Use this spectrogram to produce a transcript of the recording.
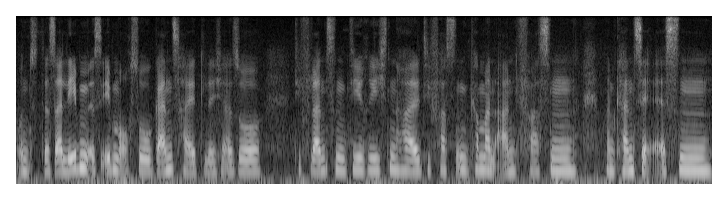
und das Erleben ist eben auch so ganzheitlich. Also die Pflanzen, die riechen halt, die fassen kann man anfassen, man kann sie essen.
